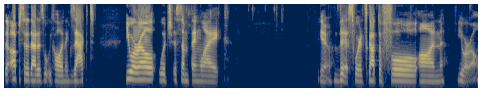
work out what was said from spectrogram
The opposite of that is what we call an exact URL, which is something like you know this, where it's got the full on URL.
